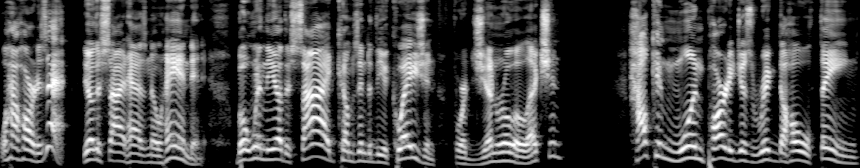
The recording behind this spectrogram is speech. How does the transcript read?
well, how hard is that? The other side has no hand in it. But when the other side comes into the equation for a general election, how can one party just rig the whole thing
